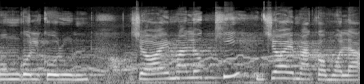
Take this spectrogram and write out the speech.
মঙ্গল করুন। জয় মা লক্ষ্মী, জয় মা কমলা।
